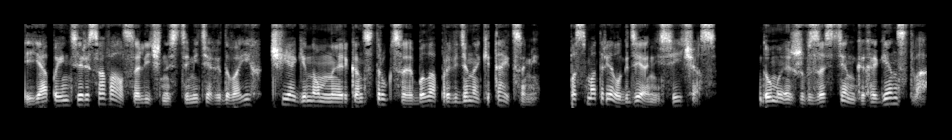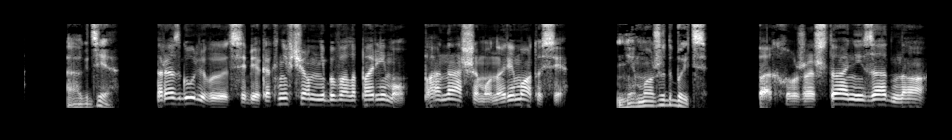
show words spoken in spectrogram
Я поинтересовался личностями тех двоих, чья геномная реконструкция была проведена китайцами. Посмотрел, где они сейчас. Думаешь, в застенках агентства? А где? Разгуливают себе, как ни в чем не бывало по Риму, по-нашему, на Ремотусе. «Не может быть!» «Похоже, что они заодно.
